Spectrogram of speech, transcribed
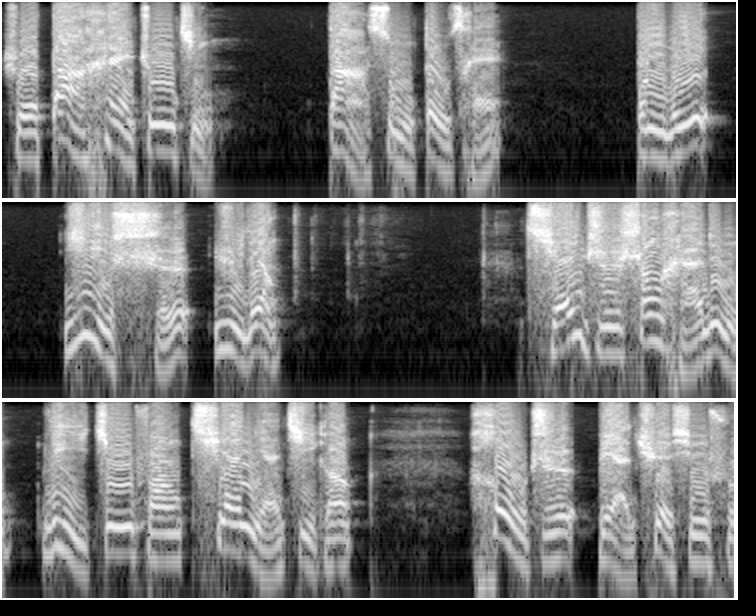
说大汉中景。大宋斗才，本为一时玉量。前知《伤寒论》，历经方千年纪纲；后知《扁鹊新书》，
